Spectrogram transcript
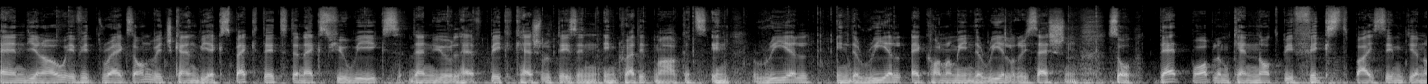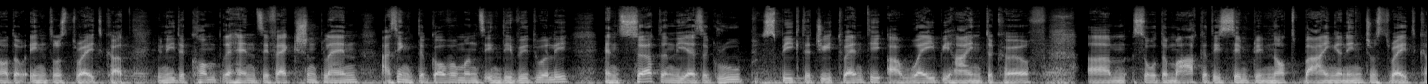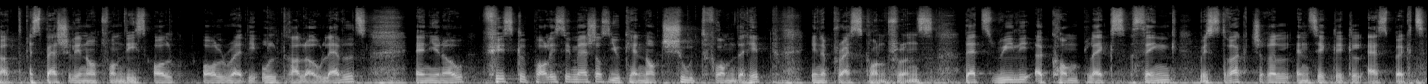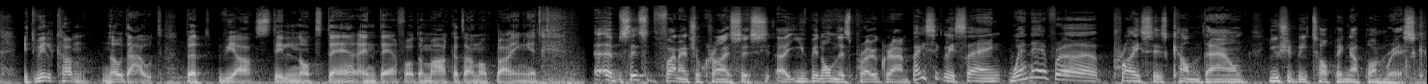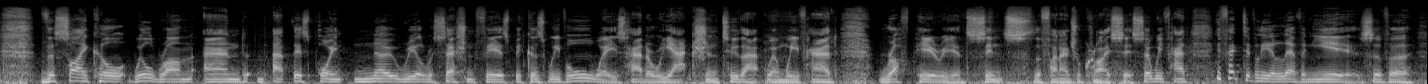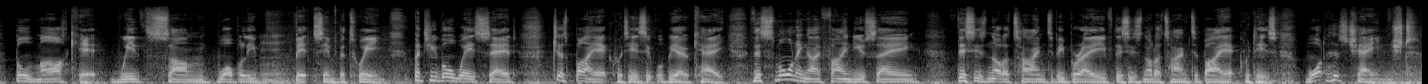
and you know, if it drags on, which can be expected the next few weeks, then you'll have big casualties in, in credit markets, in real, in the real economy, in the real recession. So that problem cannot be fixed by simply another interest rate cut. You need a comprehensive action plan. I think the governments individually and certainly as a group, speak the G20, are way behind the curve. Um, so the market is simply not buying an interest rate cut, especially not from these old already ultra low levels. And you know, fiscal policy measures you cannot shoot from the hip in a press conference. That's really a complex thing with structural and cyclical aspects. It will come, no doubt, but we are still not there, and therefore the markets are not buying it. Uh, since the financial crisis, uh, you've been on this program basically saying whenever prices come down, you should be topping up on risk. The cycle will run, and at this point, no real recession fears because we've always had a reaction to that when we've had rough periods since the financial crisis. So we've had effectively 11 years of a bull market with some wobbly mm. bits in between. But you've always said just buy equities, it will be okay. This morning, I find you saying this is not a time to be brave, this is not a time to buy equities. What has changed?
